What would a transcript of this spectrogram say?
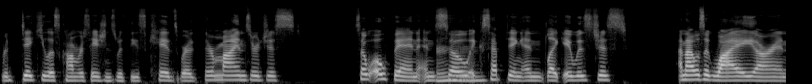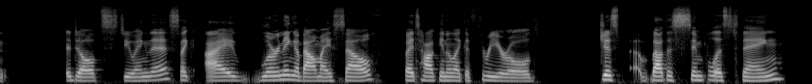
ridiculous conversations with these kids where their minds are just so open and so Mhm. accepting and like it was just and I was like, "Why aren't adults doing this?" Like I learning about myself by talking to like a 3-year-old just about the simplest thing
